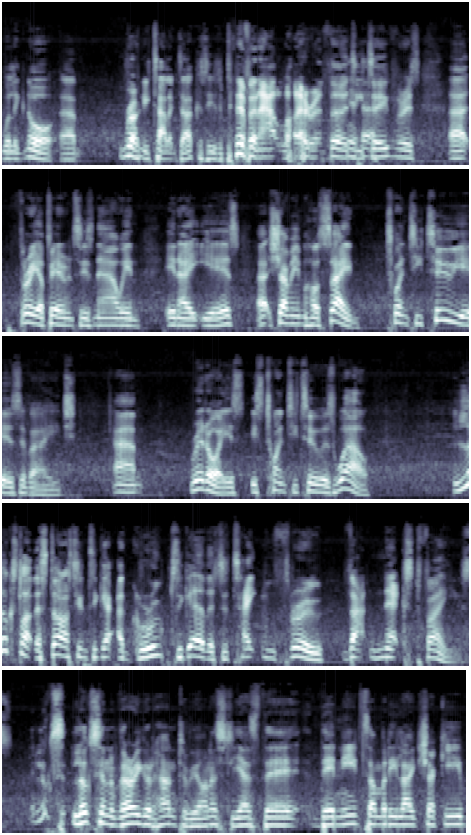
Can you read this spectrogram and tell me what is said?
we'll ignore um, Roni Talukdar because he's a bit of an outlier at 32 yeah. for his uh, three appearances now in, in eight years. Uh, Shamim Hossain, 22 years of age. Um, Hridoy is, is 22 as well. Looks like they're starting to get a group together to take them through that next phase. It looks looks in a very good hand, to be honest. Yes, they they need somebody like Shakib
